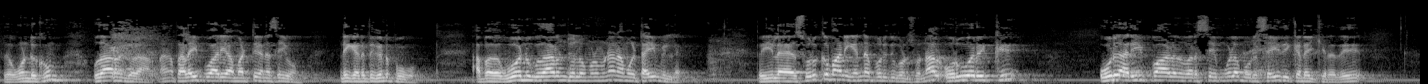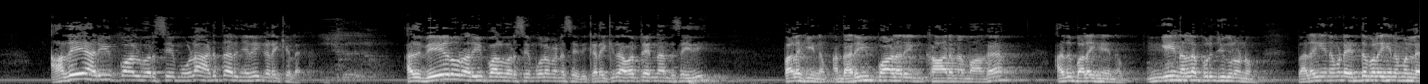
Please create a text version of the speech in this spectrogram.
இது ஒவ்வொன்றுக்கும் உதாரணம் சொல்லலாம். நாங்கள் தலைப்பு வாரியாக மட்டும் என்ன செய்வோம்? இன்னைக்கு எடுத்துக்கிட்டு போவோம். அப்போ ஒவ்வொன்றுக்கு உதாரணம் சொல்ல முடியும்னா நமக்கு டைம் இல்லை. இப்போ இதில் சுருக்கமாக நீங்கள் என்ன புரிந்து கொண்டு சொன்னால் ஒருவருக்கு ஒரு அறிவிப்பாளர் வரிசை மூலம் ஒரு செய்தி கிடைக்கிறது. அதே அறிவிப்பாளர் வரிசை மூலம் அடுத்த அறிஞரே கிடைக்கல. அது வேறொரு அறிவிப்பாளர் வரிசை மூலம் என்ன செய்தி? கிடைக்குது. அவர்கிட்ட என்ன அந்த செய்தி? பலகீனம். அந்த அறிவிப்பாளரின் காரணமாக அது பலகீனம். இங்கேயும் நல்லா புரிஞ்சுக்கணும் பலகீனம்னா எந்த பலகீனம் அல்ல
